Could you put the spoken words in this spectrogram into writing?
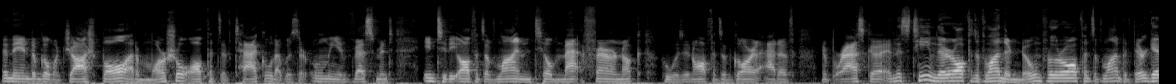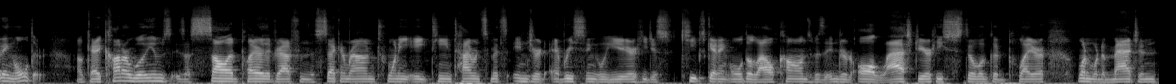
Then they end up going with Josh Ball out of Marshall, offensive tackle. That was their only investment into the offensive line until Matt Farniok, who was an offensive guard out of Nebraska. And this team, their offensive line line. They're known for their offensive line, but they're getting older. Okay, Connor Williams is a solid player. They drafted from the second round, 2018. Tyron Smith's injured every single year. He just keeps getting older. La'el Collins was injured all last year. He's still a good player, one would imagine.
